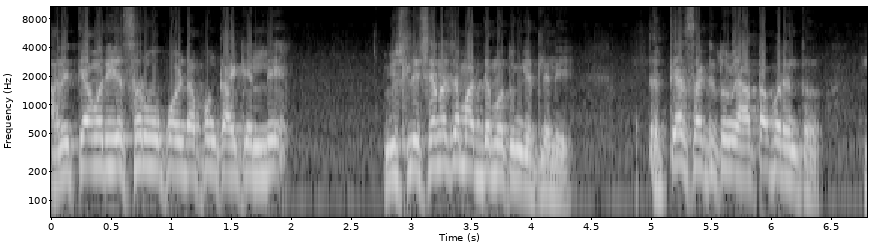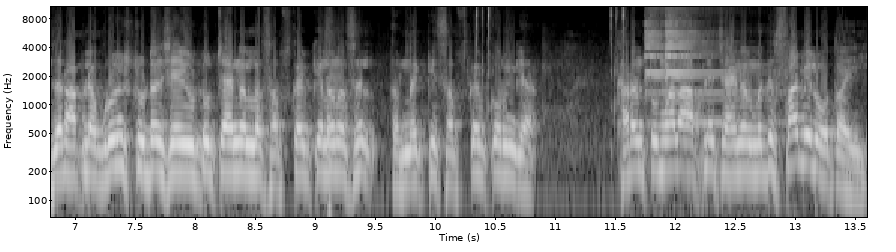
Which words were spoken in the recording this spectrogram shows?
आणि त्यामध्ये हे सर्व पॉईंट आपण काय केलेले विश्लेषणाच्या माध्यमातून घेतलेले तर त्यासाठी तुम्ही आतापर्यंत जर आपल्या ग्रोईंग स्टुडंट्स या यूट्यूब चॅनलला सबस्क्राईब केलं नसेल तर नक्की सबस्क्राईब करून घ्या. कारण तुम्हाला आपल्या चॅनलमध्ये सामील होता येईल.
